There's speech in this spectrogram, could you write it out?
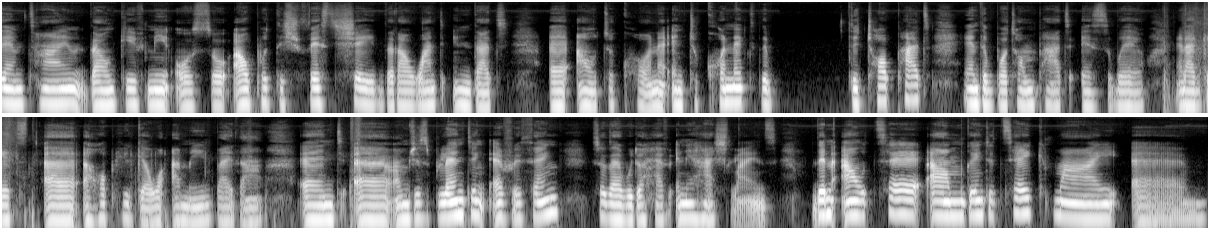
same time that'll give me also i'll put the first shade that i want in that uh, outer corner and to connect the the top part and the bottom part as well. And i get uh i hope you get what i mean by that. And uh i'm just blending everything so that we don't have any hash lines. Then i'll take i'm going to take my um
